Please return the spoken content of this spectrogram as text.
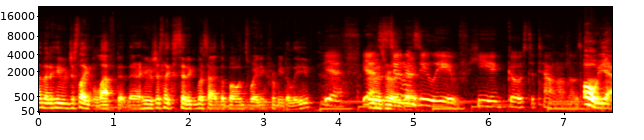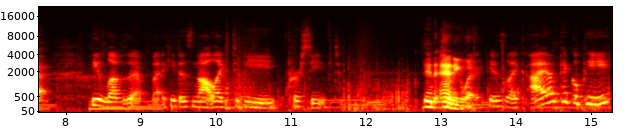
and then he just like left it there. He was just like sitting beside the bones waiting for me to leave. Yeah. Yeah. As really soon as you leave, he goes to town on those. Oh yeah. He loves it, but he does not like to be perceived. In any way. He's like, I am Pickle Pea,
